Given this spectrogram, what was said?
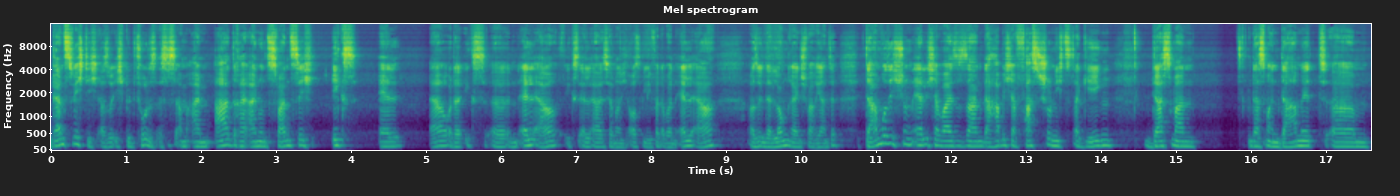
ganz wichtig, also ich betone es, es ist am einem A321 XLR oder X, äh, ein LR, XLR ist ja noch nicht ausgeliefert, aber ein LR, also in der Long-Range-Variante. Da muss ich schon ehrlicherweise sagen, da habe ich ja fast schon nichts dagegen, dass man, dass man damit ähm,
